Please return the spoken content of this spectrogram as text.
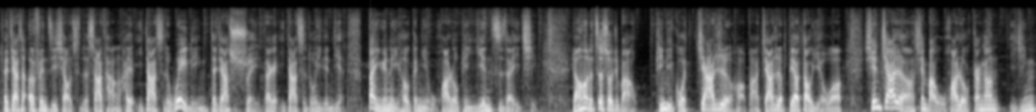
再加上二分之一小匙的砂糖，还有一大匙的味淋，再加水，大概一大匙多一点点。拌匀了以后，跟你五花肉片腌制在一起。然后呢，这时候就把平底锅加热，哈，把它加热，不要倒油哦，先加热啊，先把五花肉刚刚已经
